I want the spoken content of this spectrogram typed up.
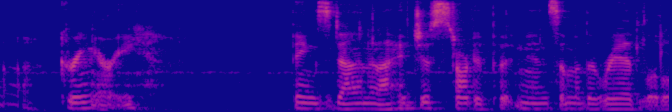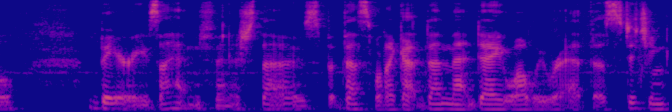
uh, greenery things done and I had just started putting in some of the red little berries. I hadn't finished those, but that's what I got done that day while we were at the stitching.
